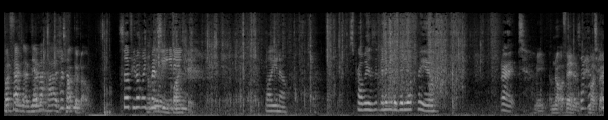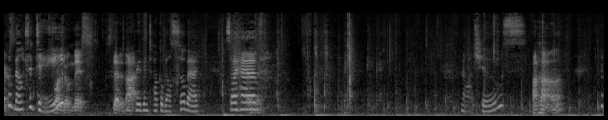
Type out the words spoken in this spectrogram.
Fun fact: I've never had Taco Bell. So if you don't like Not messy really eating, well, you know. This probably isn't going to be the video for you. Alright. I mean, I'm not a fan of So I have mukbangs. Taco Bell That's why I'm today. doing this instead of I'm that. craving Taco Bell so bad. So I have nachos. Uh huh.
